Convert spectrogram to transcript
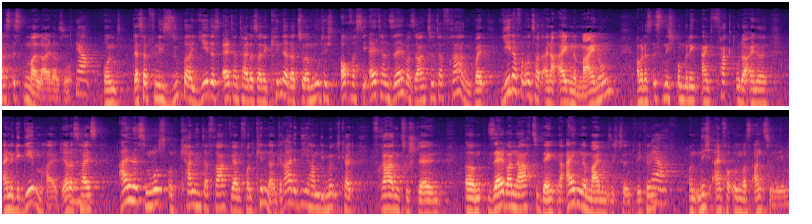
das ist nun mal leider so. Ja. Und deshalb finde ich super, jedes Elternteil, das seine Kinder dazu ermutigt, auch was die Eltern selber sagen, zu hinterfragen. Weil jeder von uns hat eine eigene Meinung, aber das ist nicht unbedingt ein Fakt oder eine, eine Gegebenheit. Ja? Mhm. Das heißt, alles muss und kann hinterfragt werden von Kindern. Gerade die haben die Möglichkeit, Fragen zu stellen, ähm, selber nachzudenken, eigene Meinung sich zu entwickeln Ja. und nicht einfach irgendwas anzunehmen.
